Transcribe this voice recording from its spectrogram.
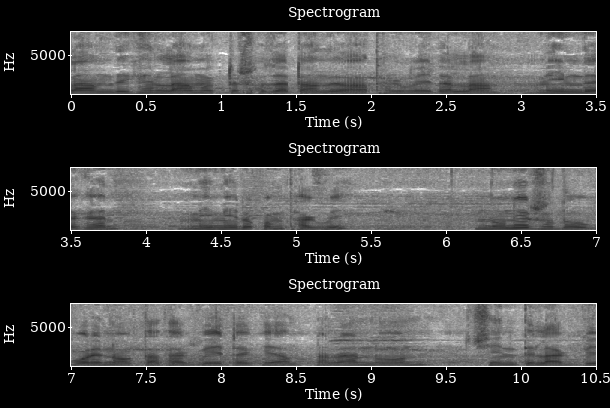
লাম দেখেন, লাম একটা সোজা টান দেওয়া থাকবে, এটা লাম। মিম দেখেন মিম এরকম থাকবে। নুনের শুধু উপরে নক্তা থাকবে, এটাকে আপনারা নুন চিনতে লাগবে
